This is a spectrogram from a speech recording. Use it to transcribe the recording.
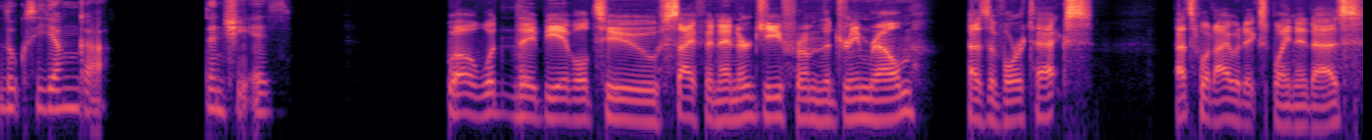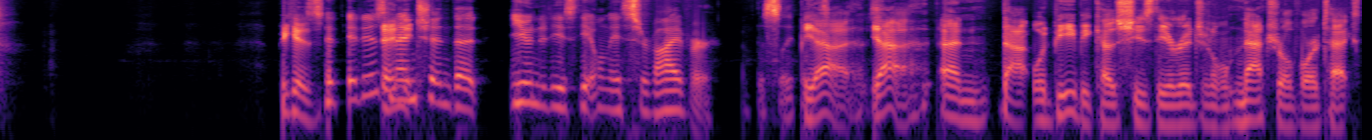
looks younger than she is. Well, wouldn't they be able to siphon energy from the dream realm as a vortex? That's what I would explain it as. Because It, it is Any- mentioned that Unity is the only survivor of the sleeping. yeah, sickness. yeah, and that would be because she's the original natural vortex.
